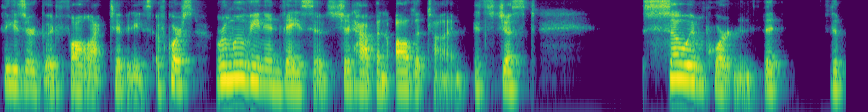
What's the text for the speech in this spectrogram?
these are good fall activities. Of course, removing invasives should happen all the time. It's just so important that the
